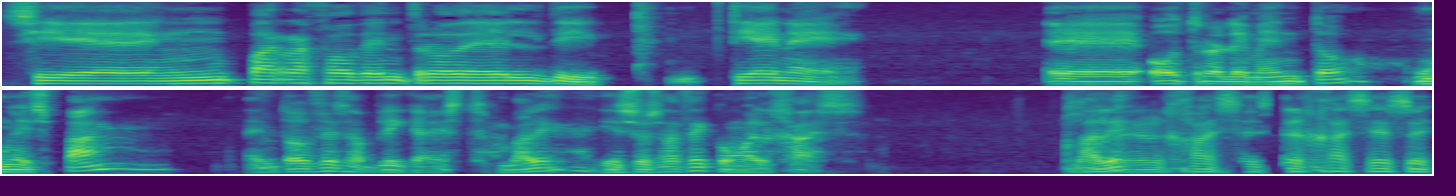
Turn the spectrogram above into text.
si en un párrafo dentro del div tiene eh, otro elemento, un spam, entonces aplica esto, ¿vale? Y eso se hace con el hash. ¿Vale? Joder, el hash, es- el hash ese.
